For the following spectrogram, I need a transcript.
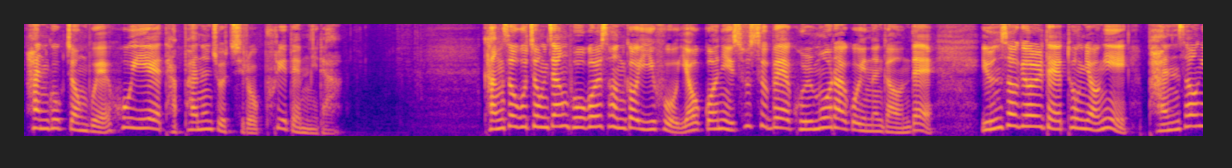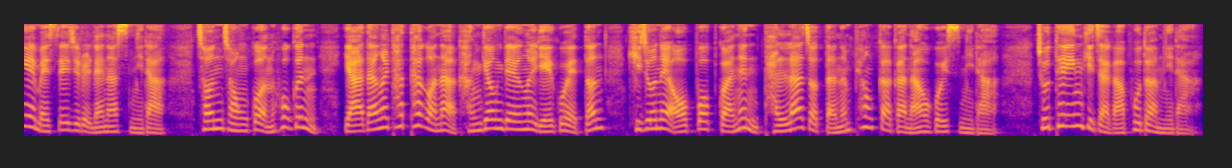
한국 정부의 호의에 답하는 조치로 풀이됩니다. 강서구청장 보궐선거 이후 여권이 수습에 골몰하고 있는 가운데 윤석열 대통령이 반성의 메시지를 내놨습니다. 전 정권 혹은 야당을 탓하거나 강경 대응을 예고했던 기존의 어법과는 달라졌다는 평가가 나오고 있습니다. 조태임 기자가 보도합니다.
